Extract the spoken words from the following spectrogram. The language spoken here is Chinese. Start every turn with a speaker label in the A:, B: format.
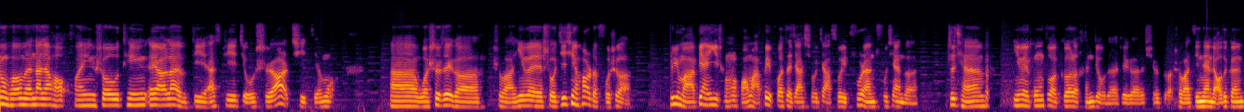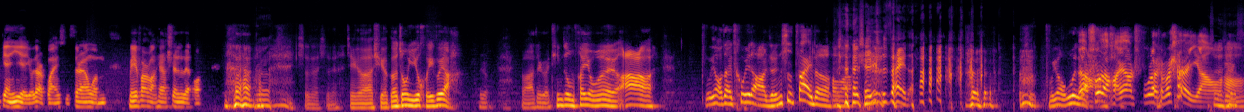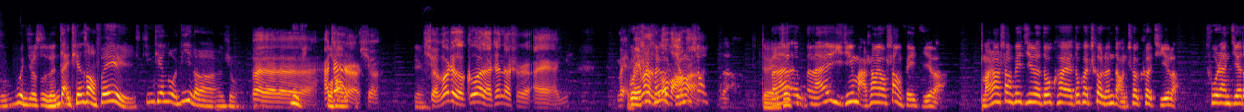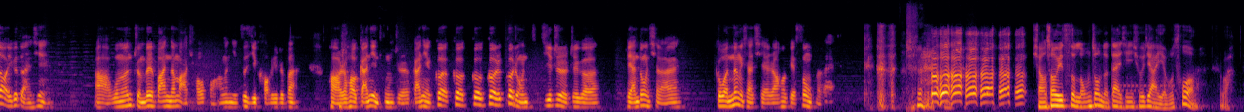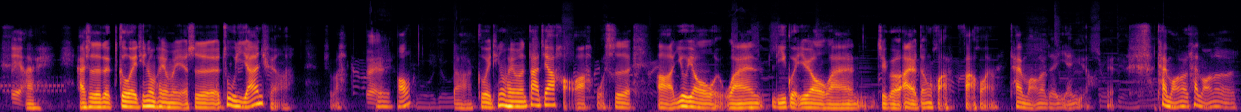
A: 众朋友们，大家好，欢迎收听 AR Live 第 SP 九十二期节目。啊、我是这个是吧？因为手机信号的辐射，绿码变异成了黄码，被迫在家休假，所以突然出现的。之前因为工作搁了很久的这个学哥是吧？今天聊的跟变异有点关系，虽然我们没法往下深聊。
B: 是的，是的，这个雪哥终于回归啊，是吧？这个听众朋友们啊，不要再催了，人是在的，好吗？
C: 人是在的，
B: 不要问了，
D: 要说的好像出了什么事儿一样。
B: 问就是人在天上飞，今天落地了，就？
D: 对对对对对，还真是雪雪哥这个歌的真的是，哎，美
A: 不是是
D: 美漫
A: 很有节目
D: 歌王了。
A: 效果的。
B: 对，
A: 本来本来已经马上要上飞机了，马上上飞机了，都快都快撤轮挡撤客梯了，突然接到一个短信，啊，我们准备把你的马调黄了，你自己考虑着办，啊，然后赶紧通知，赶紧各各各各各种机制这个联动起来，给我弄下去，然后给送回来。
B: 享受一次隆重的带薪休假也不错嘛，是吧？
D: 对呀，
B: 哎，还是各位听众朋友们也是注意安全啊，是吧？
D: 对，
B: 好啊，各位听众朋友们，大家好啊，我是啊，又要玩李鬼，又要玩这个艾尔登法法环，太忙了的言语啊，太忙了，太忙了，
